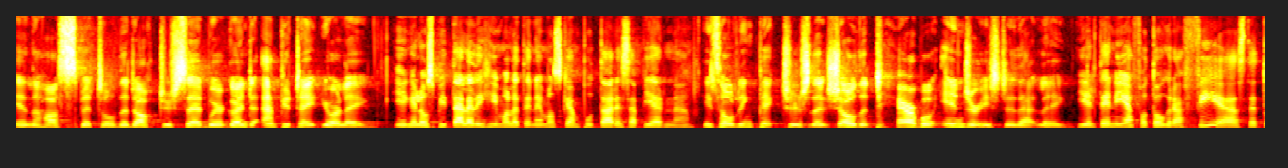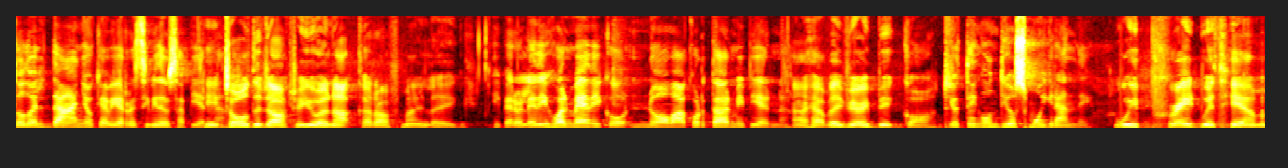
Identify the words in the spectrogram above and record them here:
In the hospital, the doctor said, We're going to amputate your leg. Y en el hospital le dijimos, le tenemos que amputar esa pierna. He's holding pictures that show the terrible injuries to that leg. Y él tenía fotografías de todo el daño que había recibido esa He pierna. told the doctor, You will not cut off my leg. Y pero él le dijo al médico, no va a cortar mi pierna. I have a very big God. Yo tengo un Dios muy grande. We prayed with him,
